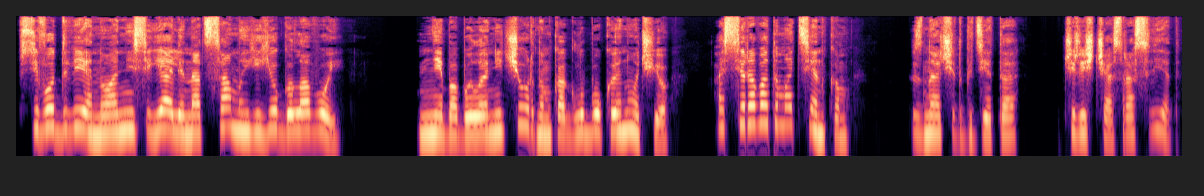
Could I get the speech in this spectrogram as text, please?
Всего две, но они сияли над самой ее головой. Небо было не черным, как глубокой ночью, а сероватым оттенком. Значит, где-то Через час рассвет.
